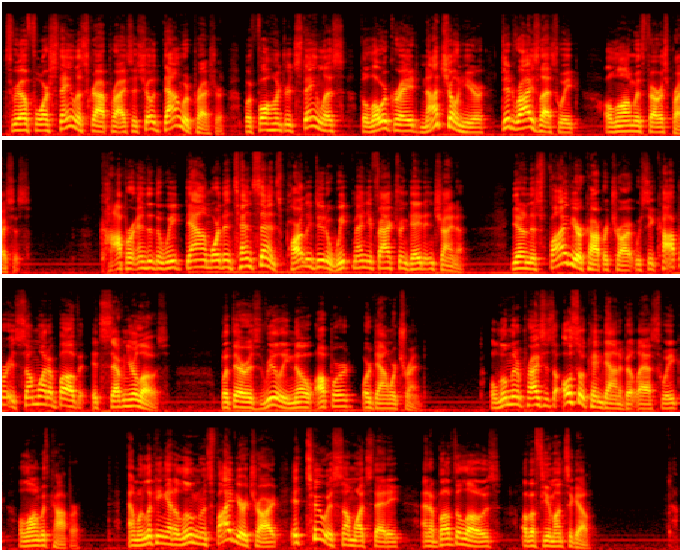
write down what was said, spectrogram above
304 stainless scrap prices showed downward pressure, but 400 stainless, the lower grade not shown here, did rise last week, along with ferrous prices. Copper ended the week down more than 10 cents, partly due to weak manufacturing data in China. Yet on this five year copper chart, we see copper is somewhat above its seven year lows, but there is really no upward or downward trend. Aluminum prices also came down a bit last week, along with copper. And when looking at aluminum's five year chart, it too is somewhat steady and above the lows of a few months ago.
